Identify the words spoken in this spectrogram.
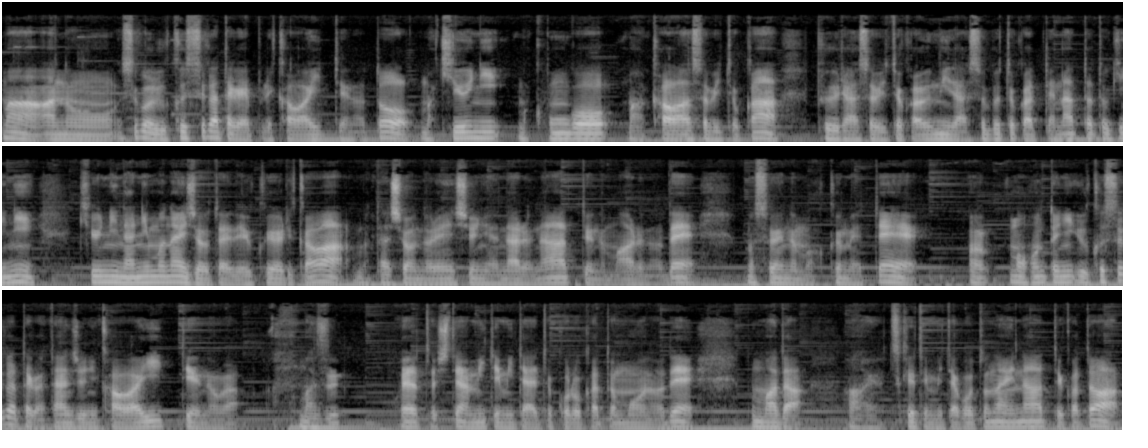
まああのすごい浮く姿がやっぱり可愛いっていうのと、まあ、急に、今後、まあ、川遊びとかプール遊びとか海で遊ぶとかってなった時に急に何もない状態で浮くよりかは、まあ、多少の練習にはなるなっていうのもあるので、まあ、そういうのも含めてまあ、もう本当に浮く姿が単純に可愛いっていうのがまず親としては見てみたいところかと思うのでまだあつけてみたことないなっていう方は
